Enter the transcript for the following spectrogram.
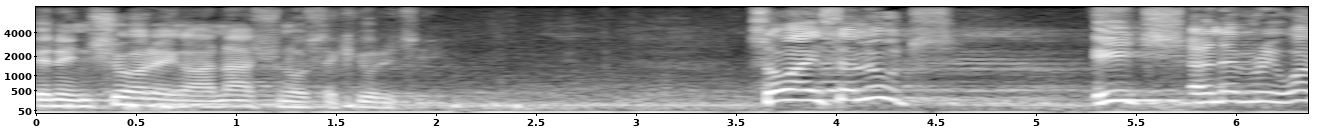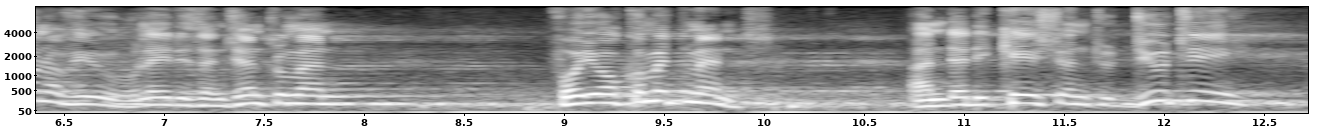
in ensuring our national security. So I salute each and every one of you, ladies and gentlemen, for your commitment and dedication to duty,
